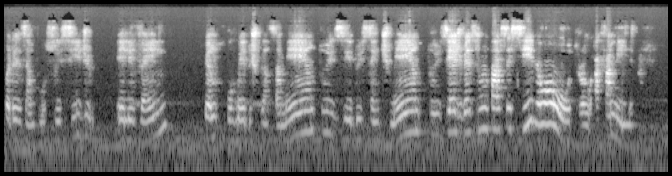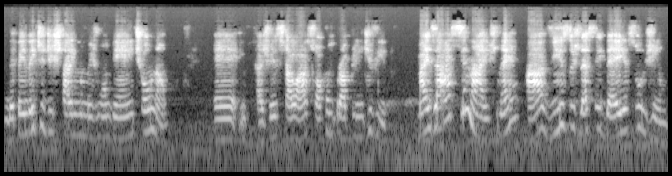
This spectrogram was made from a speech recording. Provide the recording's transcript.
por exemplo, o suicídio, ele vem pelo, por meio dos pensamentos e dos sentimentos, e às vezes não está acessível ao outro, à família, independente de estarem no mesmo ambiente ou não. É, às vezes está lá só com o próprio indivíduo. Mas há sinais, né? Há avisos dessa ideia surgindo.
